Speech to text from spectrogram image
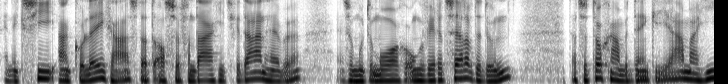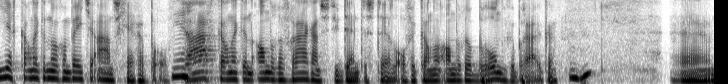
En ik zie aan collega's dat als ze vandaag iets gedaan hebben en ze moeten morgen ongeveer hetzelfde doen, dat ze toch gaan bedenken, ja, maar hier kan ik het nog een beetje aanscherpen. Of Ja. daar kan ik een andere vraag aan studenten stellen. Of ik kan een andere bron gebruiken. Mhm. Ehm,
